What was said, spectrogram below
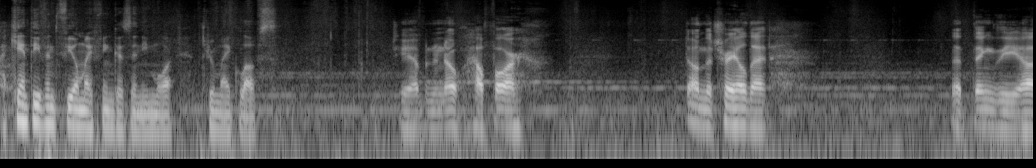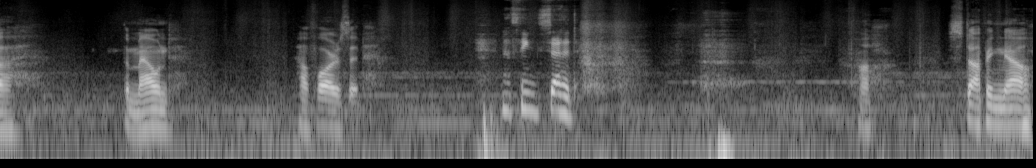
I can't even feel my fingers anymore through my gloves. Do you happen to know how far down the trail that that thing the uh the mound how far is it? Nothing said. Oh, stopping now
